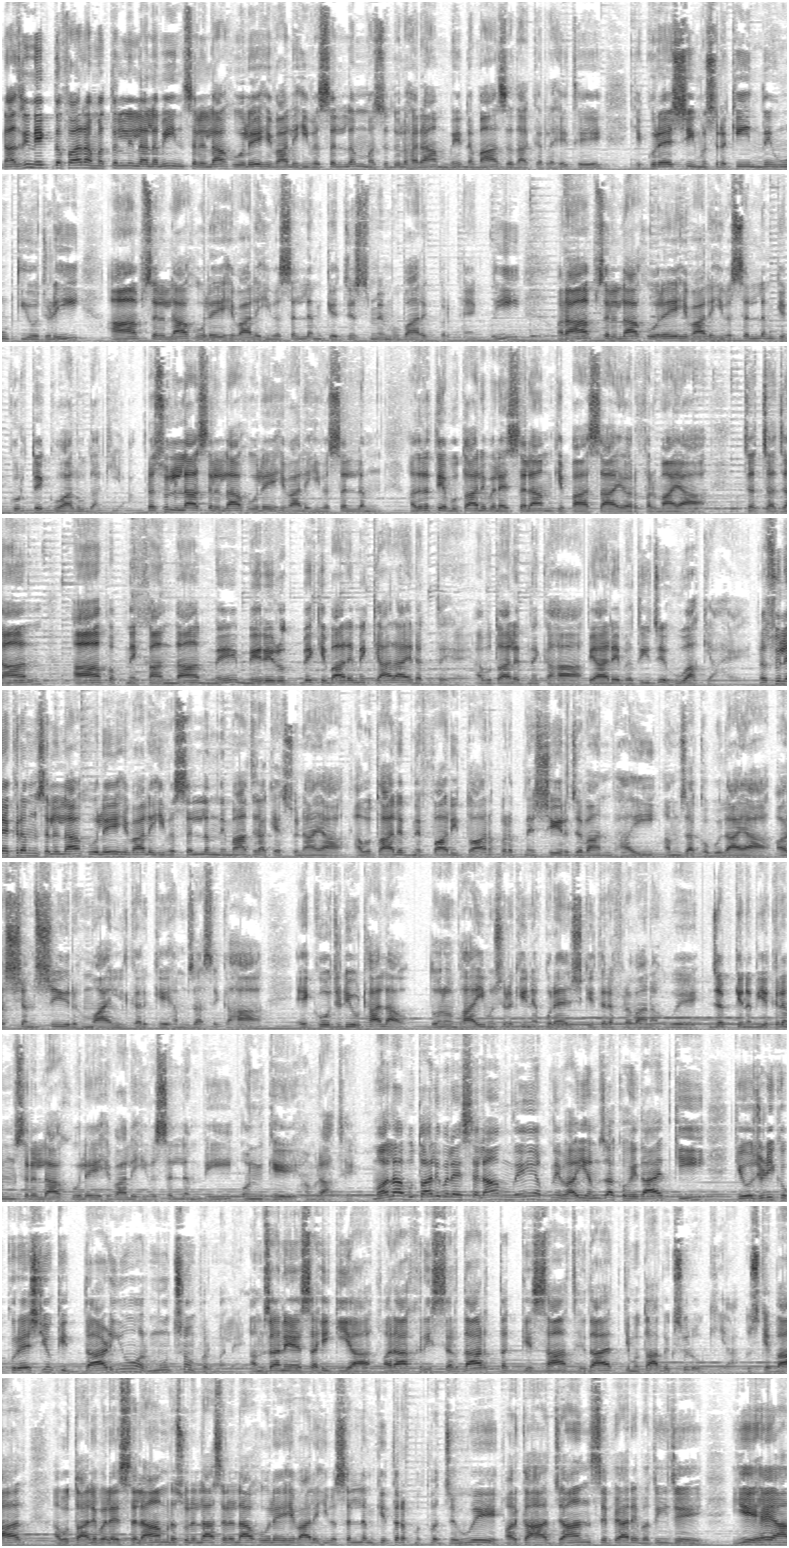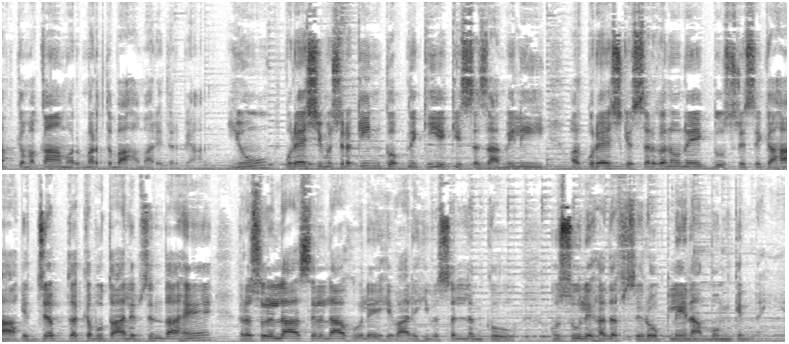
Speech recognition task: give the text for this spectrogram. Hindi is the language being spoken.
नाजरीन, एक दफ़ा रहमतमीन अलैहि वसल्लम मस्जिदुल हराम में नमाज़ अदा कर रहे थे कि कुरैशी मुशरकिन ने ऊँट की ओजड़ी आप सल्लल्लाहु अलैहि वसल्लम के जिस्म मुबारक पर फेंक दी और आप सल्लल्लाहु अलैहि वसल्लम के कुर्ते को आलूदा किया। रसूलुल्लाह सल्लल्लाहु हज़रत अबू तालिब के पास आए और फरमाया, चचा जान आप अपने खानदान में मेरे रुतबे के बारे में क्या राय रखते हैं? अबू तालिब ने कहा, प्यारे भतीजे, हुआ क्या है? रसूल अक्रम वसल्लम ने माजरा कह सुनाया, अबू तालिब ने फौरी तौर पर अपने शेर जवान भाई हमजा को बुलाया और शमशीर हुमायल करके हमजा से कहा, एक ओजड़ी उठा लाओ। दोनों भाई मुशरकिन कुरैश की तरफ़ रवाना हुए, जबकि नबी अकरम वसल्लम भी उनके हमरा थे। मौला अबू तालिब सलाम ने अपने भाई हमजा को हिदायत की कि ओजड़ी को कुरैशियों की दाढ़ियों और मूछों पर मले। हमजा ने ऐसा ही किया और आखिरी सरदार तक के साथ हिदायत के मुताबिक सुलूक किया। उसके बाद अबू तालिब सलाम रसूलुल्लाह की तरफ़ मुतवज्जे हुए और कहा, जान से प्यारे भतीजे, ये है आपका मकाम और मर्तबा हमारे दरमियान। यूँ कुरैशी मुशरकिन को अपने किए की सजा मिली और कुरैश के सरगनों ने एक दूसरे से कहा कि जब तक अबू तालिब ज़िंदा हैं, रसूलुल्लाह सल्लल्लाहु अलैहि वसल्लम को उसूल हदफ से रोक लेना मुमकिन नहीं।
